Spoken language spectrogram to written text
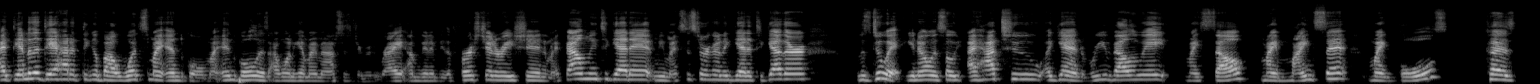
at the end of the day, I had to think about what's my end goal. My end goal is I want to get my master's degree, right? I'm going to be the first generation in my family to get it. Me and my sister are going to get it together. Let's do it, you know? And so I had to, again, reevaluate myself, my mindset, my goals, because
